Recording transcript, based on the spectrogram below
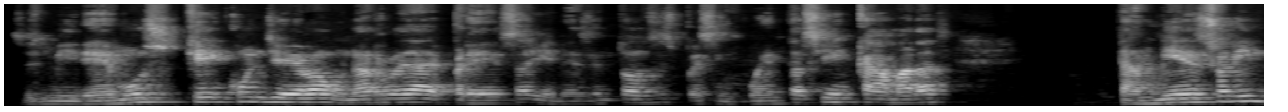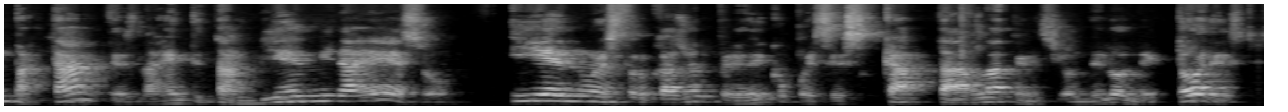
Entonces, miremos qué conlleva una rueda de prensa y en ese entonces, pues 50, 100 cámaras también son impactantes. La gente también mira eso. Y en nuestro caso, el periódico, pues es captar la atención de los lectores.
